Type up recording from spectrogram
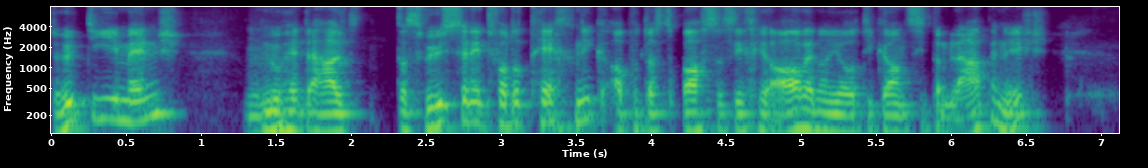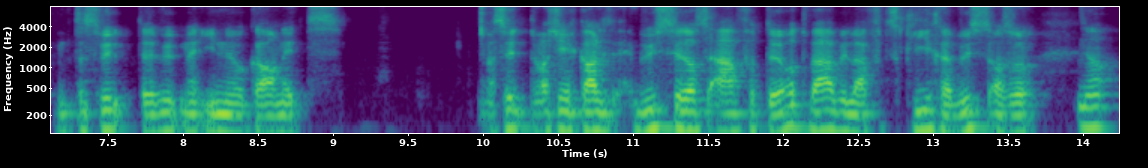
dem heutigen Mensch. Mhm. Nur hat er halt das Wissen nicht von der Technik, aber das passt sich ja an, wenn er ja die ganze Zeit am Leben ist. Und das dann würde man ihn ja gar nicht, also wahrscheinlich gar nicht wissen, dass er von dort wäre, weil er einfach das Gleiche wissen. Also, ja.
